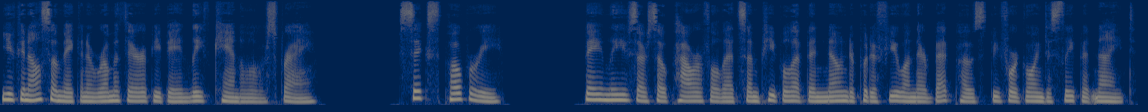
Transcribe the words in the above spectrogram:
You can also make an aromatherapy bay leaf candle or spray. 6. Potpourri. Bay leaves are so powerful that some people have been known to put a few on their bedposts before going to sleep at night.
